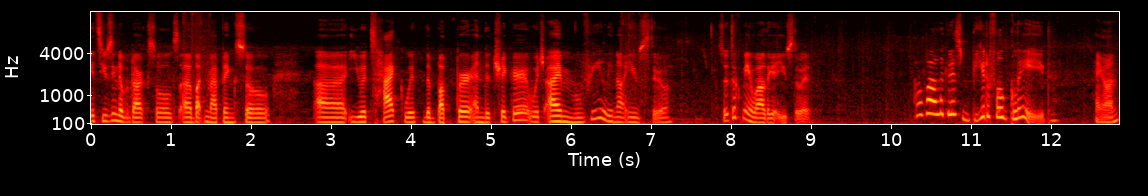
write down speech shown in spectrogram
it's using the Dark Souls uh, button mapping, so uh, you attack with the bumper and the trigger, which I'm really not used to. So it took me a while to get used to it. Oh wow, look at this beautiful glade. Hang on.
